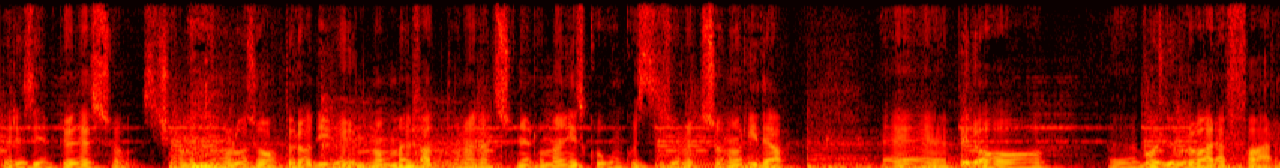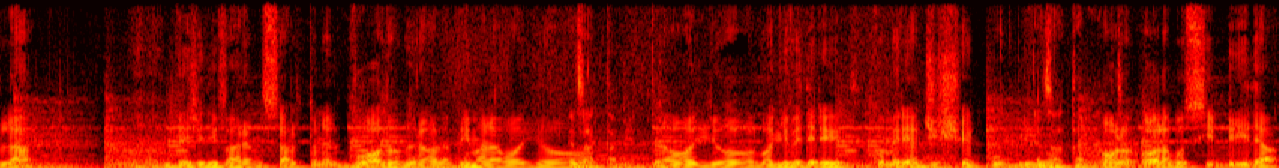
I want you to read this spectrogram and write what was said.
per esempio, adesso sinceramente non lo so, però dico io non ho mai fatto una canzone romanesco con queste sonorità, eh, però eh, voglio provare a farla invece di fare un salto nel vuoto, però la prima la voglio. Esattamente. La voglio, voglio vedere come reagisce il pubblico. Esattamente. Ho, ho, la possibilità,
